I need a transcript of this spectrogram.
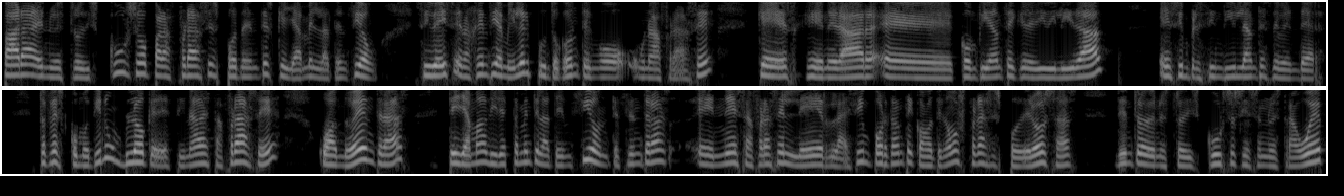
para, en nuestro discurso, para frases potentes que llamen la atención. Si veis, en agenciamiller.com tengo una frase que es generar eh, confianza y credibilidad es imprescindible antes de vender. Entonces, como tiene un bloque destinado a esta frase, cuando entras, te llama directamente la atención, te centras en esa frase, en leerla. Es importante cuando tengamos frases poderosas dentro de nuestro discurso, si es en nuestra web,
